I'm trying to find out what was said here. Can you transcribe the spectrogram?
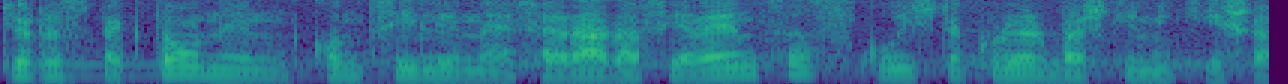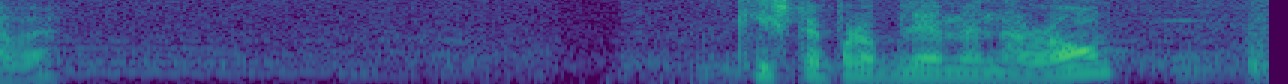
që respektonin Koncilin e Ferrara-Firences, ku ishte kryer bashkimi i kishave. Kishte probleme në Romë,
